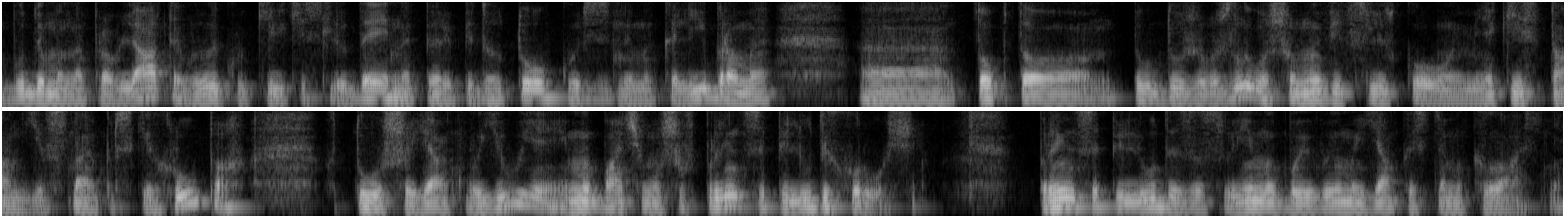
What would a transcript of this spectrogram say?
будемо направляти велику кількість людей на перепідготовку різними калібрами. Е, Тобто тут дуже важливо, що ми відслідковуємо, який стан є в снайперських групах, хто що як воює, і ми бачимо, що в принципі люди хороші. В принципі, люди за своїми бойовими якостями класні.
